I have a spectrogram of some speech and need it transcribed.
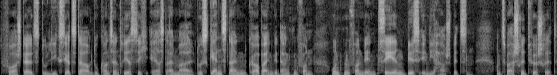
vorstellst, du liegst jetzt da und du konzentrierst dich erst einmal, du scannst deinen Körper in Gedanken von unten von den Zehen bis in die Haarspitzen. Und zwar Schritt für Schritt.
